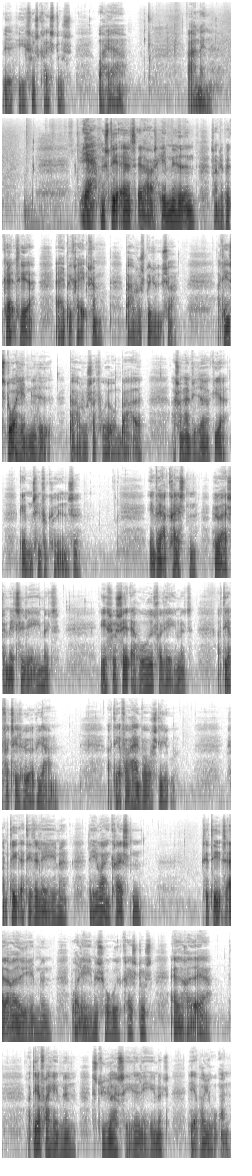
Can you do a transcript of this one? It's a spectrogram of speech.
ved Jesus Kristus, vor Herre. Amen. Ja, mysteriet, eller også hemmeligheden, som det bliver kaldt her, er et begreb, som Paulus belyser. Og det er en stor hemmelighed, Paulus har fået åbenbaret, og som han videregiver gennem sin forkyndelse. En hver kristen hører altså med til lægemet. Jesus selv er hovedet for lægemet, og derfor tilhører vi ham. Og derfor er han vores liv. Som del af dette lægeme lever en kristen, til dels allerede i himlen, hvor lægemes hoved, Kristus, allerede er. Og derfra himlen styrer hele lægemet her på jorden.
